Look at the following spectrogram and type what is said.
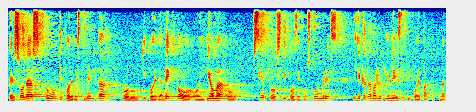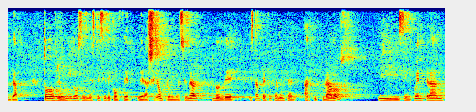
personas con un tipo de vestimenta, con un tipo de dialecto o, idioma, ciertos tipos de costumbres y que cada barrio tiene este tipo de particularidad. Todos reunidos en una especie de confederación plurinacional donde están perfectamente articulados y se encuentran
